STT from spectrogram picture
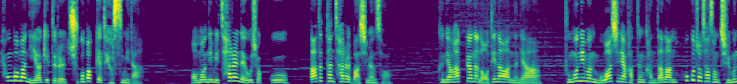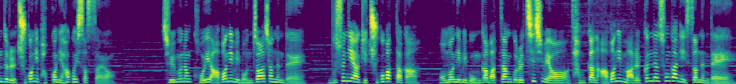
평범한 이야기들을 주고받게 되었습니다. 어머님이 차를 내오셨고 따뜻한 차를 마시면서 그냥 학교는 어디 나왔느냐 부모님은 뭐 하시냐 같은 간단한 호구조사성 질문들을 주거니 받거니 하고 있었어요. 질문은 거의 아버님이 먼저 하셨는데 무슨 이야기 주고받다가 어머님이 뭔가 맞장구를 치시며 잠깐 아버님 말을 끊는 순간이 있었는데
